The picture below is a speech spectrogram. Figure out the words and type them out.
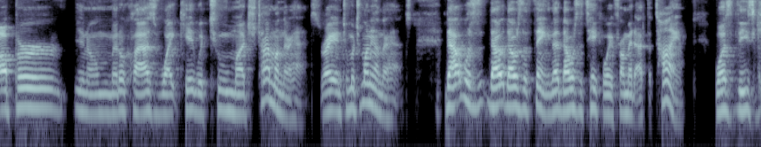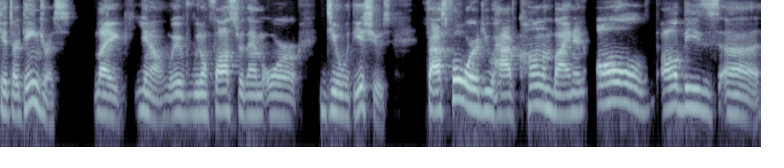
upper, you know, middle class white kid with too much time on their hands, right? And too much money on their hands. That was that that was the thing. That that was the takeaway from it at the time. Was these kids are dangerous. Like, you know, if we don't foster them or deal with the issues fast forward you have columbine and all all these uh,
